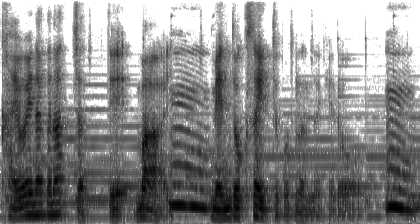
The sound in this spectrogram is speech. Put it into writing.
通えなくなっちゃって、まあう、ん。めんどくさいってことなんだけど、うん。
